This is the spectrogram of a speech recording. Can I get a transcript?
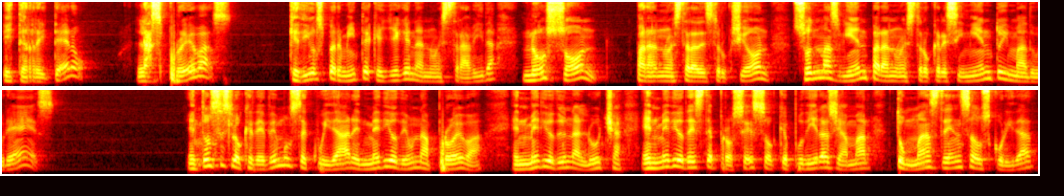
Y te reitero, las pruebas que Dios permite que lleguen a nuestra vida no son para nuestra destrucción, son más bien para nuestro crecimiento y madurez. Entonces lo que debemos de cuidar en medio de una prueba, en medio de una lucha, en medio de este proceso que pudieras llamar tu más densa oscuridad,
